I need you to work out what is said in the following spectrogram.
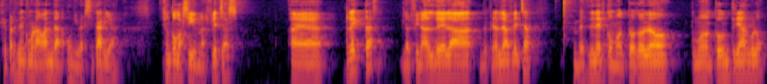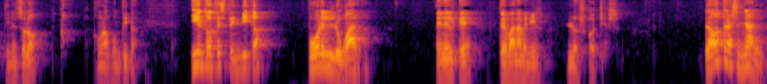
que parecen como una banda universitaria son como así, unas flechas eh, rectas y al final de la, al final de la flecha, en vez de tener como todo lo, todo un triángulo, tienen solo como una puntita. Y entonces te indica por el lugar en el que te van a venir los coches. La otra señal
